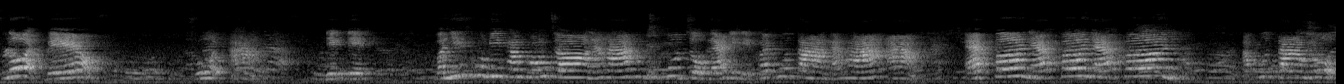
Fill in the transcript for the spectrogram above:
ฟลูดเบลฟลูดอ่า เด็กๆ วันนี้ครูมีคำคล้องจองนะคะครูพูดจบแล้วเด็กๆค่อยพูดตามนะคะอ่าแอปเปิ้ลแอปเปิ้ลแอปเปิ้ลอะพูดตามลูก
